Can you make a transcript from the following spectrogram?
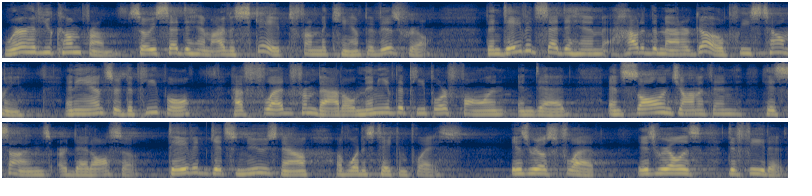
where have you come from? So he said to him, I've escaped from the camp of Israel. Then David said to him, How did the matter go? Please tell me. And he answered, The people have fled from battle. Many of the people are fallen and dead. And Saul and Jonathan, his sons, are dead also. David gets news now of what has taken place. Israel's fled, Israel is defeated.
